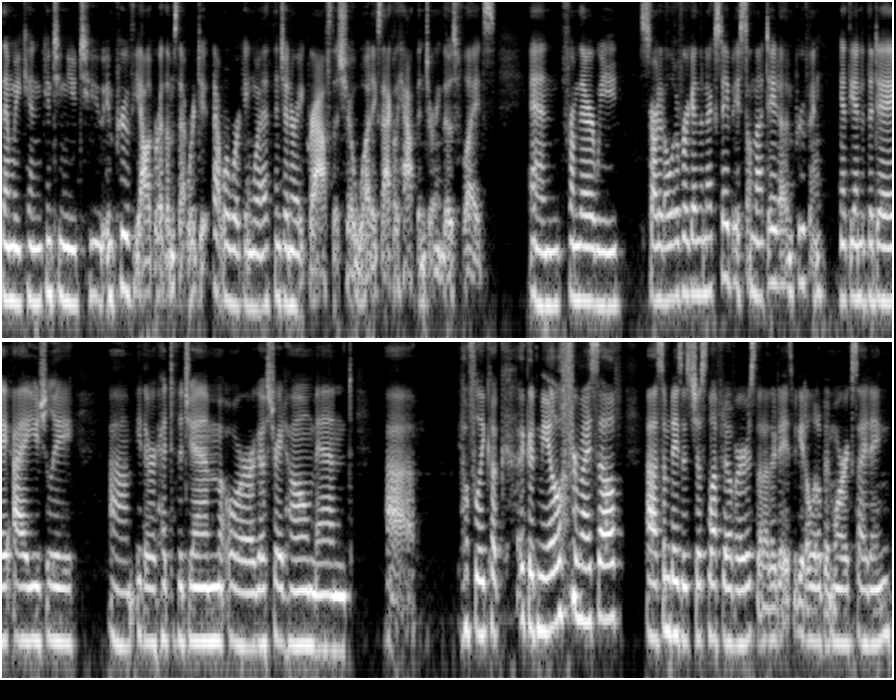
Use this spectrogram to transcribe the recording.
then we can continue to improve the algorithms that we're do- that we're working with and generate graphs that show what exactly happened during those flights. And from there, we start it all over again the next day based on that data, improving. At the end of the day, I usually um, either head to the gym or go straight home and uh, hopefully cook a good meal for myself. Uh, some days it's just leftovers, but other days we get a little bit more exciting.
